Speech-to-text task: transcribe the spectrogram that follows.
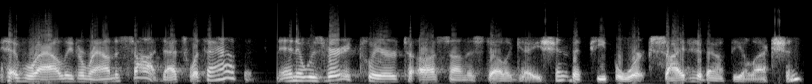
have rallied around Assad. That's what's happened. And it was very clear to us on this delegation that people were excited about the election.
